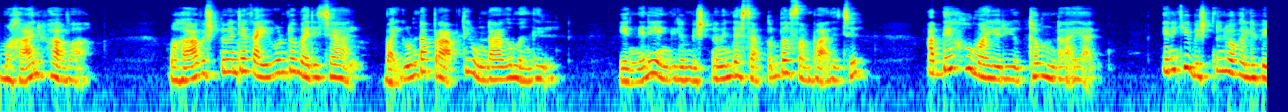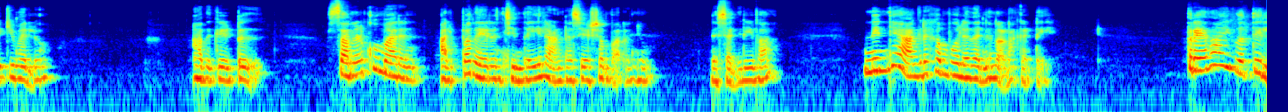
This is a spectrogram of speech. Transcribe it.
മഹാനുഭാവ മഹാവിഷ്ണുവിന്റെ കൈകൊണ്ട് മരിച്ചാൽ വൈകുണ്ഠപ്രാപ്തി ഉണ്ടാകുമെങ്കിൽ എങ്ങനെയെങ്കിലും വിഷ്ണുവിന്റെ ശത്രുത സമ്പാദിച്ച് അദ്ദേഹവുമായി ഒരു യുദ്ധമുണ്ടായാൽ എനിക്ക് വിഷ്ണുലോകം ലഭിക്കുമല്ലോ? അത് കേട്ട് സനൽകുമാരൻ അല്പനേരം ചിന്തയിലാണ്ട ശേഷം പറഞ്ഞു ദശഗ്രീവ നിന്റെ ആഗ്രഹം പോലെ തന്നെ നടക്കട്ടെ. ത്രേതായുഗത്തിൽ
